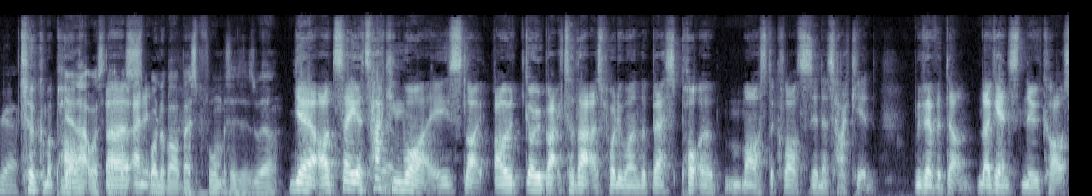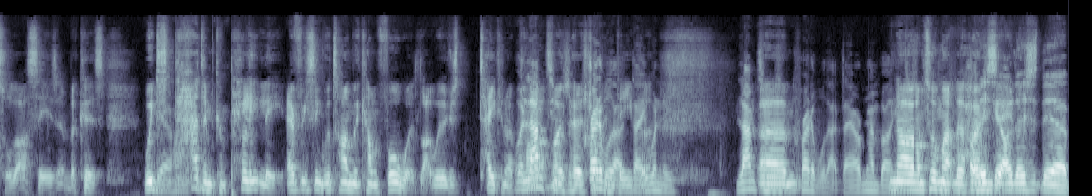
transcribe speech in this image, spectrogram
Yeah. took them apart. Yeah, that was, that Uh, was it- one of our best performances as well. yeah, I'd say attacking wise, like I would go back to that as probably one of the best Potter masterclasses in attacking we've ever done against Newcastle last season because we just had him completely every single time we come forward. Like we were just taking him Well, apart. Lamptey was Maupay's dropping incredible that deeper. day, wasn't he? Lamptey was incredible that day. I remember. No, was- I'm talking about the Oh, home this, game. oh, this is the uh,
